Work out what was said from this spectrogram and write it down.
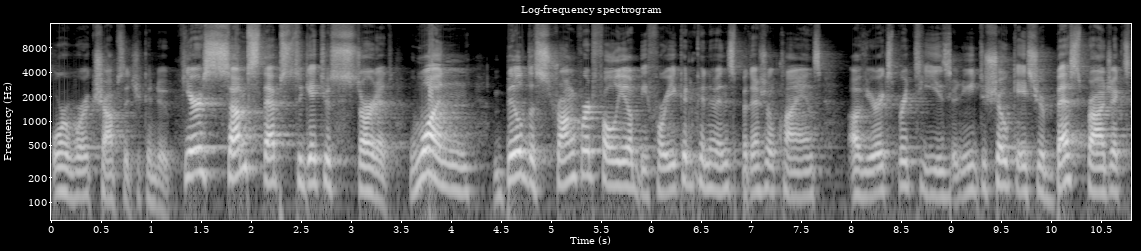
or workshops that you can do. Here are some steps to get you started. One, build a strong portfolio before you can convince potential clients of your expertise. You need to showcase your best projects,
